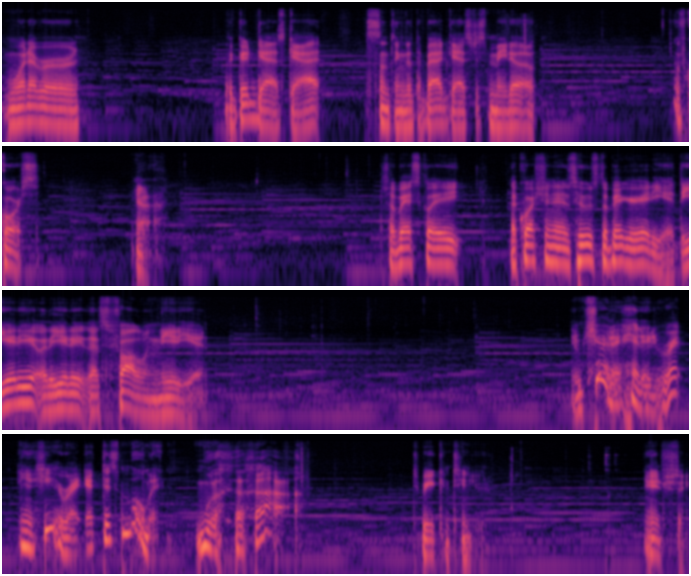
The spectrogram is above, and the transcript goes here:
whatever the good guys got, something that the bad guys just made up. Of course. Yeah. So basically, the question is who's the bigger idiot? The idiot or the idiot that's following the idiot? I'm sure they're headed right in here right at this moment. To be continued. Interesting.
